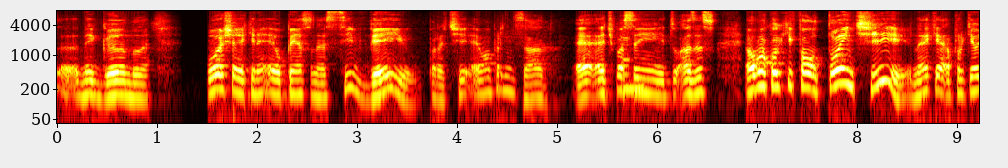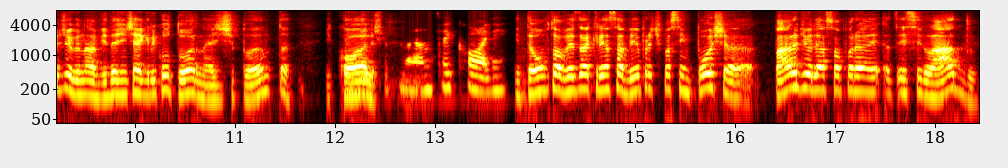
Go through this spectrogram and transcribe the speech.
uh, negando, né? Poxa, é que nem eu penso, né? Se veio para ti, é um aprendizado. É, é tipo assim, tu, às vezes é uma coisa que faltou em ti, né? Que, é, porque eu digo, na vida a gente é agricultor, né? A gente planta e colhe. A gente planta e colhe. Então talvez a criança veja para tipo assim, poxa, para de olhar só para esse lado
